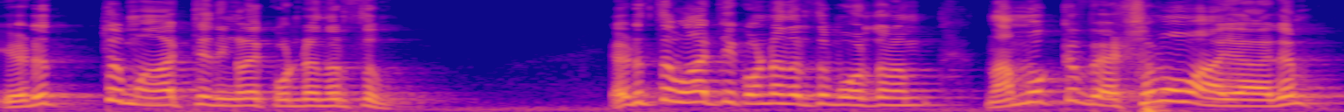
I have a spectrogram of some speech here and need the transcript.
എടുത്തു മാറ്റി നിങ്ങളെ കൊണ്ട് നിർത്തും. എടുത്തു മാറ്റി കൊണ്ടു നിർത്തുമ്പോൾ ഓർത്തണം നമുക്ക് വിഷമമായാലും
